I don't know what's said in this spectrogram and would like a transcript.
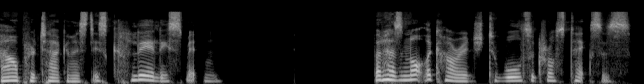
Our protagonist is clearly smitten but has not the courage to waltz across Texas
